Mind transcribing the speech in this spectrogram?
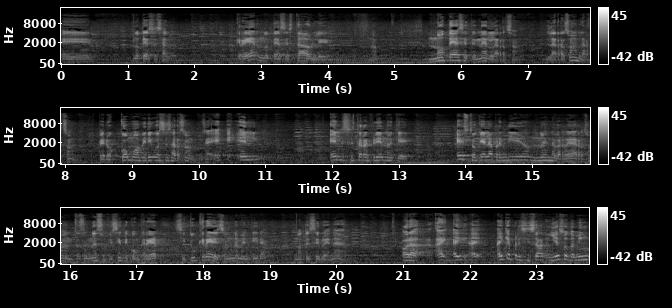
eh, no te hace salvo creer no te hace estable, ¿no? No te hace tener la razón. La razón es la razón. Pero ¿cómo averiguas esa razón? O sea, e, e, él, él se está refiriendo a que esto que él ha aprendido no es la verdadera razón, entonces no es suficiente con creer. Si tú crees en una mentira, no te sirve de nada. Ahora, hay, hay, hay, hay que precisar, y eso también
